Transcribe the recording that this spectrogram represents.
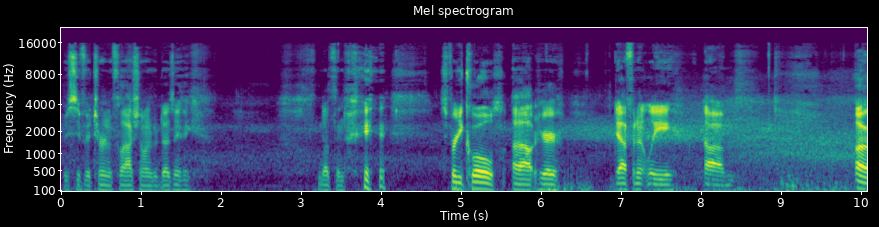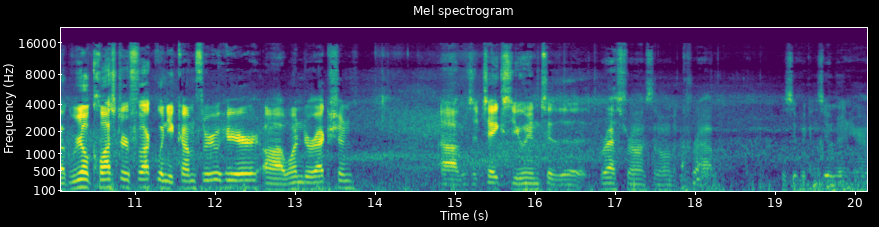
let me see if I turn the flash on if it does anything. Nothing. it's pretty cool out here. Definitely um, a real clusterfuck when you come through here, uh, one direction. Um, as it takes you into the restaurants and all the crap. Let's see if we can zoom in here.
